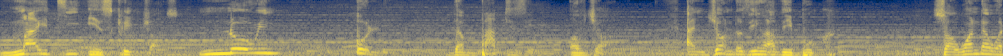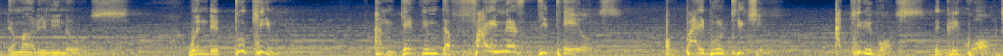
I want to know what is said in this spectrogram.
Mighty in scriptures. Knowing only the baptism of john. And john doesn't have a book. So i wonder what the man really knows. When they took him gave him the finest details of Bible teaching. Akiribos, the Greek word.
